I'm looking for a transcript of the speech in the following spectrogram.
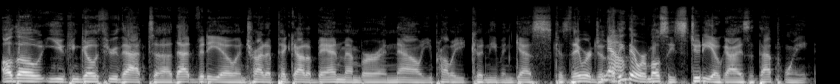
Although you can go through that uh, that video and try to pick out a band member, and now you probably couldn't even guess because they were just. No. I think they were mostly studio guys at that point.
